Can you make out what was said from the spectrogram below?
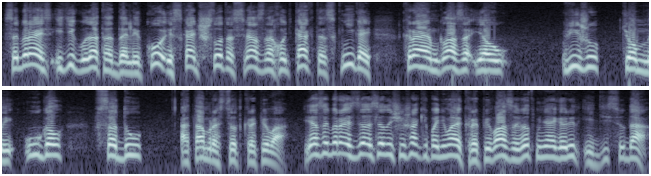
собираясь идти куда-то далеко, искать что-то связанное хоть как-то с книгой. Краем глаза я вижу темный угол в саду, а там растет крапива. Я собираюсь сделать следующий шаг и понимаю, крапива зовет меня и говорит, иди сюда.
